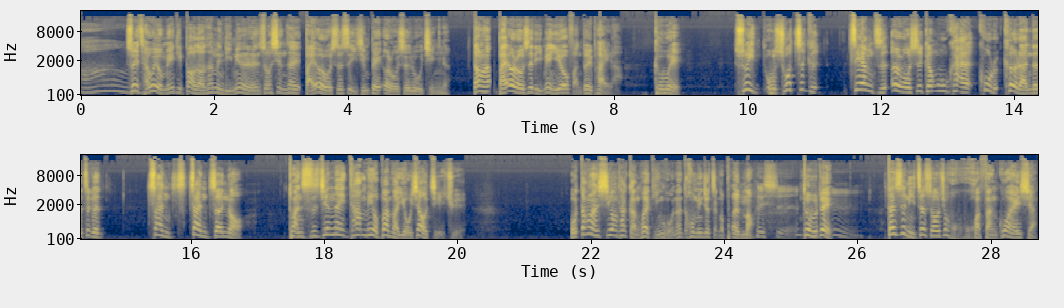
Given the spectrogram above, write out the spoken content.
哦，所以才会有媒体报道，他们里面的人说，现在白俄罗斯是已经被俄罗斯入侵了。当然，白俄罗斯里面也有反对派啦，各位。所以我说这个这样子，俄罗斯跟乌克库克兰的这个战战争哦，短时间内他没有办法有效解决。我当然希望他赶快停火，那后面就整个喷嘛，是，对不对？嗯。但是你这时候就反反过来想，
